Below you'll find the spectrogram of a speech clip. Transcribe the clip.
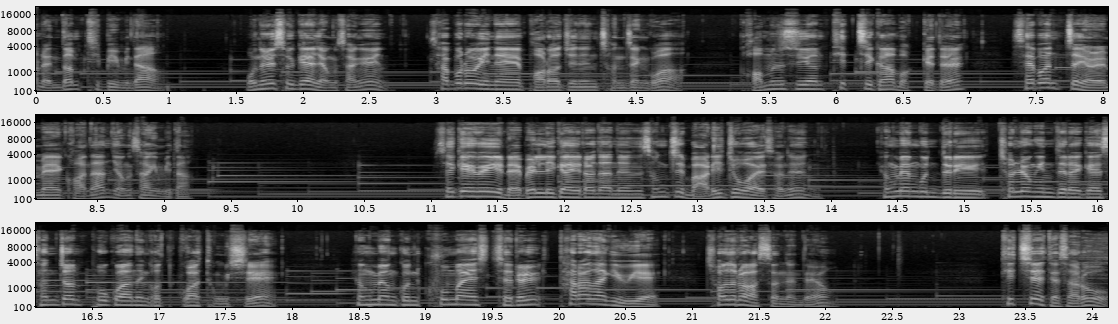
랜덤TV입니다. 오늘 소개할 영상은 삽으로 인해 벌어지는 전쟁과 검은 수염 티치가 먹게 될 세 번째 열매에 관한 영상입니다. 세계회의 레벨리가 일어나는 성지 마리조아에서는 혁명군들이 천룡인들에게 선전포고하는 것과 동시에 혁명군 쿠마의 시체를 탈환하기 위해 쳐들어갔었는데요. 티치의 대사로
